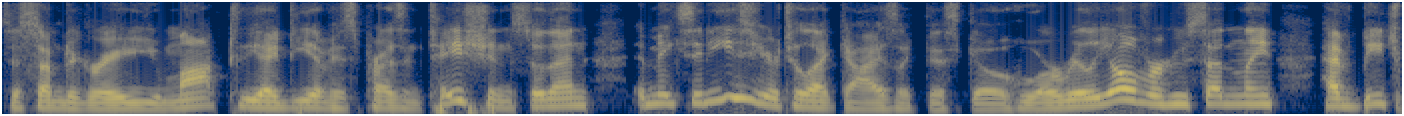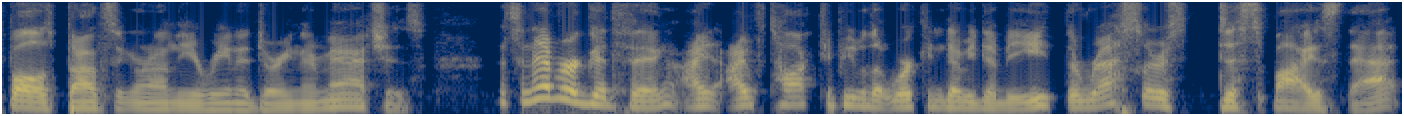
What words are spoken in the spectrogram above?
to some degree. You mocked the idea of his presentation. So then it makes it easier to let guys like this go who are really over who suddenly have beach balls bouncing around the arena during their matches that's never a good thing. I, have talked to people that work in WWE. The wrestlers despise that.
